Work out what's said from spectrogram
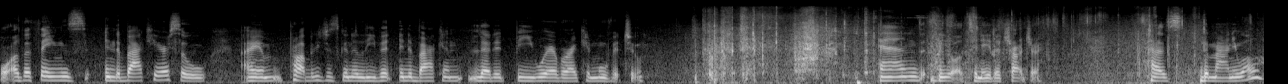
or other things in the back here. So I am probably just going to leave it in the back and let it be wherever I can move it to. And the alternator charger has the manual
